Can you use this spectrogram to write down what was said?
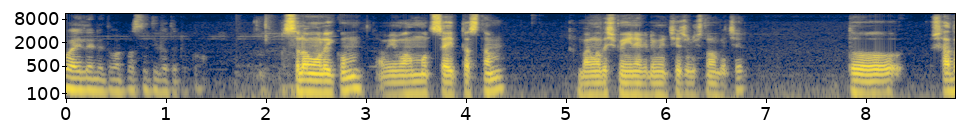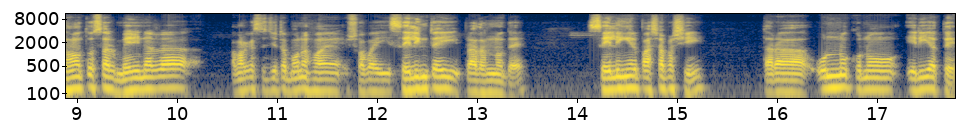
বা এই ল্যান্ডে তোমার প্রস্তুতি কতটুকু আসসালামু আলাইকুম, আমি মোহাম্মদ সাইদ তাসনাম, বাংলাদেশ মেরিন একাডেমির ছেচল্লিশতম ব্যাচে তো সাধারণত স্যার মেরিনাররা আমার কাছে যেটা মনে হয়, সবাই সেলিংটাই প্রাধান্য দেয়। সেলিংয়ের পাশাপাশি তারা অন্য কোনো এরিয়াতে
